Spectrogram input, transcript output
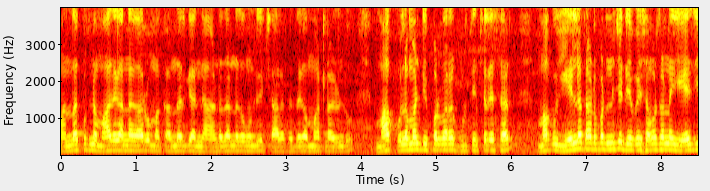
మందకుంటున్న మాదగన్న గారు మాకు అందరికీ అన్ని అండదండగా ఉండి చాలా పెద్దగా మాట్లాడిండు. మా కులం అంటే ఇప్పటివరకు గుర్తించలేదు సార్. మాకు ఏళ్ళ తడపటి నుంచి డెబ్బై సంవత్సరాల ఏజ్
